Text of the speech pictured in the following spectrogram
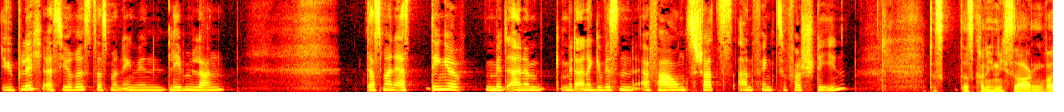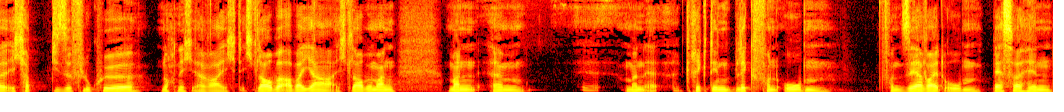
üblich als Jurist, dass man irgendwie ein Leben lang, dass man erst Dinge mit einem, mit einer gewissen Erfahrungsschatz anfängt zu verstehen? Das, das kann ich nicht sagen, weil ich habe diese Flughöhe noch nicht erreicht. Ich glaube aber ja. Ich glaube, man, man, ähm, man äh, kriegt den Blick von oben, von sehr weit oben, besser hin,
